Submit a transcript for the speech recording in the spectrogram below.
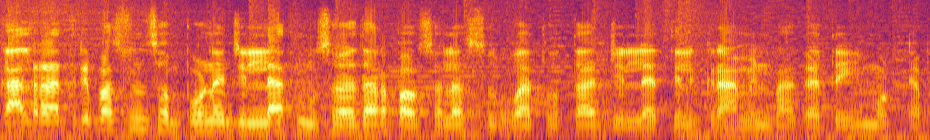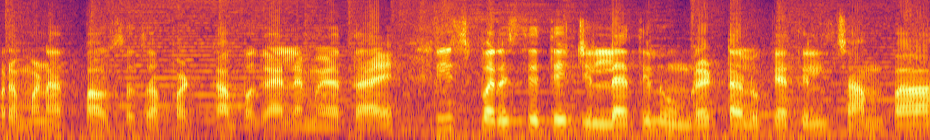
काल रात्रीपासून संपूर्ण जिल्ह्यात मुसळधार पावसाला सुरुवात होतात जिल्ह्यातील ग्रामीण भागातही मोठ्या प्रमाणात पावसाचा फटका बघायला मिळत आहे. तीच परिस्थिती जिल्ह्यातील उमरेड तालुक्यातील चांपा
